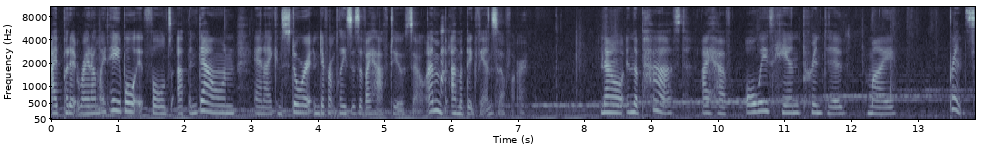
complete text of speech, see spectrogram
I put it right on my table, it folds up and down, and I can store it in different places if I have to, so I'm, I'm a big fan so far. Now, in the past, I have always hand printed my prints,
